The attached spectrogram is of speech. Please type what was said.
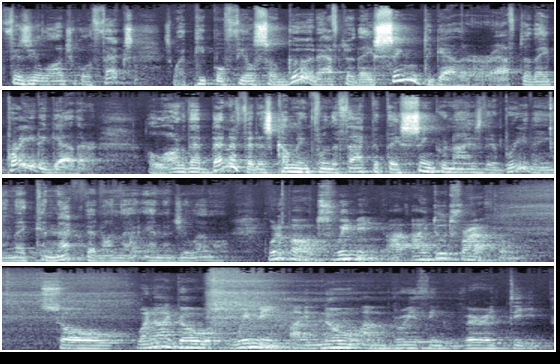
physiological effects. That's why people feel so good after they sing together or after they pray together. A lot of that benefit is coming from the fact that they synchronize their breathing and they connect it on that energy level. What about swimming? I, I do triathlon. So when I go swimming, I know I'm breathing very deep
